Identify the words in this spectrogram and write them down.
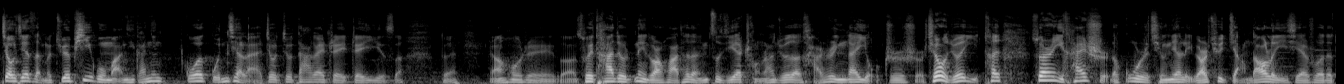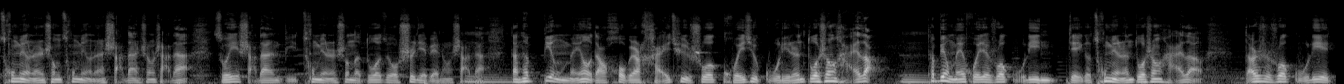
交接怎么撅屁股嘛？你赶紧给我滚起来！就就大概这这意思，对。然后这个，所以他就那段话，他等于自己也承认，他，觉得还是应该有知识。其实我觉得，他虽然一开始的故事情节里边去讲到了一些说的聪明人生聪明人，傻蛋生傻蛋，所以傻蛋比聪明人生的多，最后世界变成傻蛋。但他并没有到后边还去说回去鼓励人多生孩子，他并没回去说鼓励这个聪明人多生孩子，而是说鼓励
